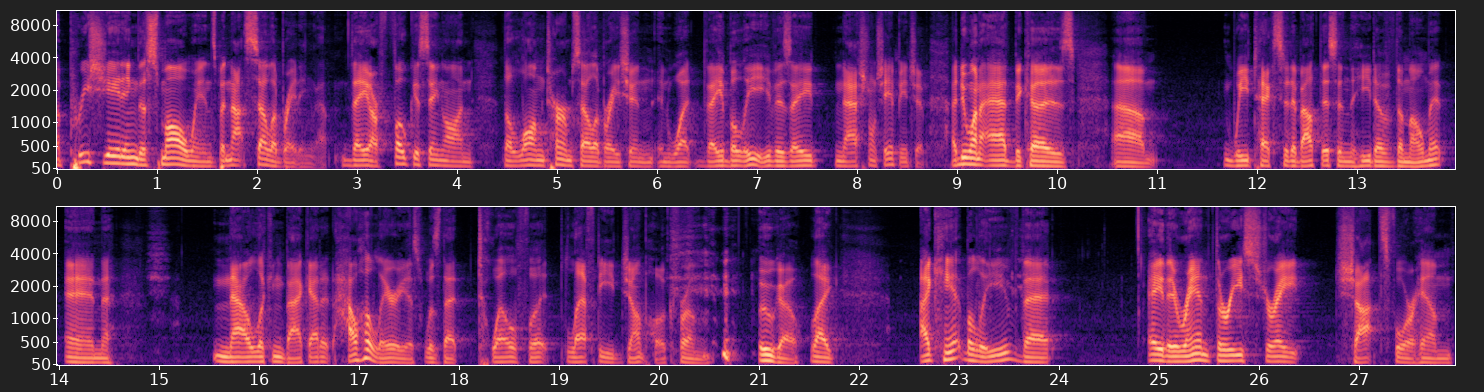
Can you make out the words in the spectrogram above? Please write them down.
appreciating the small wins but not celebrating them. They are focusing on the long term celebration in what they believe is a national championship. I do want to add because um, we texted about this in the heat of the moment, and now looking back at it, how hilarious was that 12 foot lefty jump hook from Ugo? Like, I can't believe that. Hey, they ran three straight shots for him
